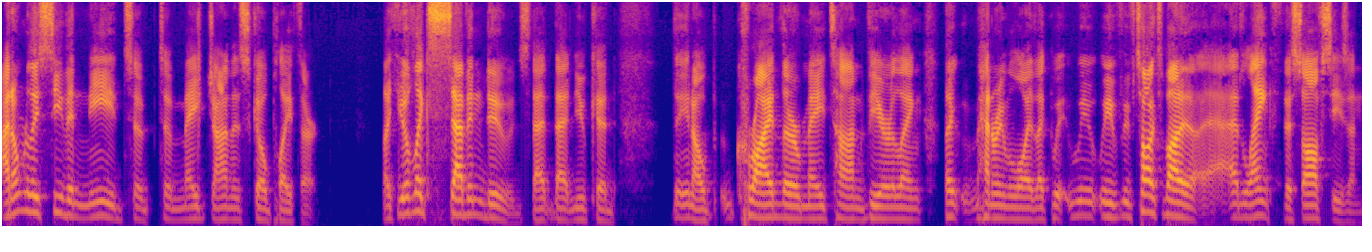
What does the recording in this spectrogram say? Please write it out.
I don't really see the need to to make Jonathan Schoop play third. Like you have like seven dudes that that you could, you know, Kreidler, Maton, Vierling, like Henry Malloy. Like we, we we've we've talked about it at length this offseason.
